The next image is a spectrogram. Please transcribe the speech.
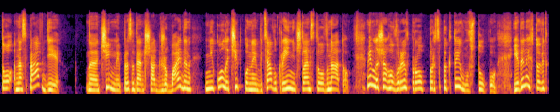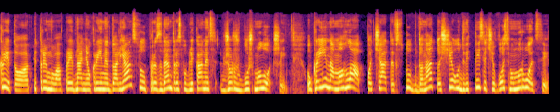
то насправді. е, Чинний президент США Джо Байден ніколи чітко не обіцяв Україні членство в НАТО. Він лише говорив про перспективу вступу. Єдиний, хто відкрито підтримував приєднання України до альянсу, президент республіканець Джордж Буш молодший. Україна могла почати вступ до НАТО ще у 2008 році.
